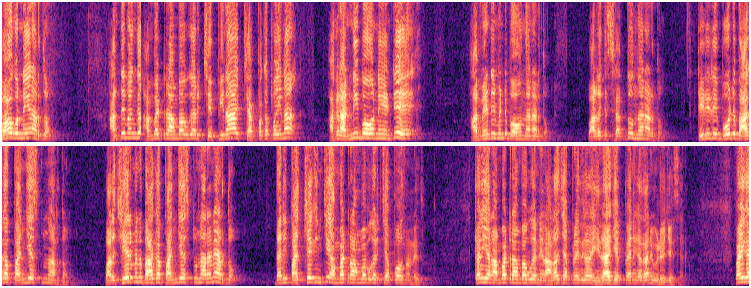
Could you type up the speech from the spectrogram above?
బాగున్నాయని అర్థం. అంతిమంగా అంబటి రాంబాబు గారు చెప్పినా చెప్పకపోయినా అక్కడ అన్నీ బాగున్నాయంటే ఆ మేనేజ్మెంట్ బాగుందని అర్థం. వాళ్ళకి శ్రద్ధ ఉందని అర్థం. టీటీడీ బోర్డు బాగా పనిచేస్తుందని అర్థం. వాళ్ళ చైర్మన్ బాగా పనిచేస్తున్నారని అర్థం. దాన్ని ప్రత్యేకించి అంబటి రాంబాబు గారు చెప్పవసరం లేదు. కానీ ఇలా అంబటి రాంబాబు గారు నేను అలా చెప్పలేదు కదా ఇలా చెప్పాను కదా అని వీడియో చేశారు. పైగా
